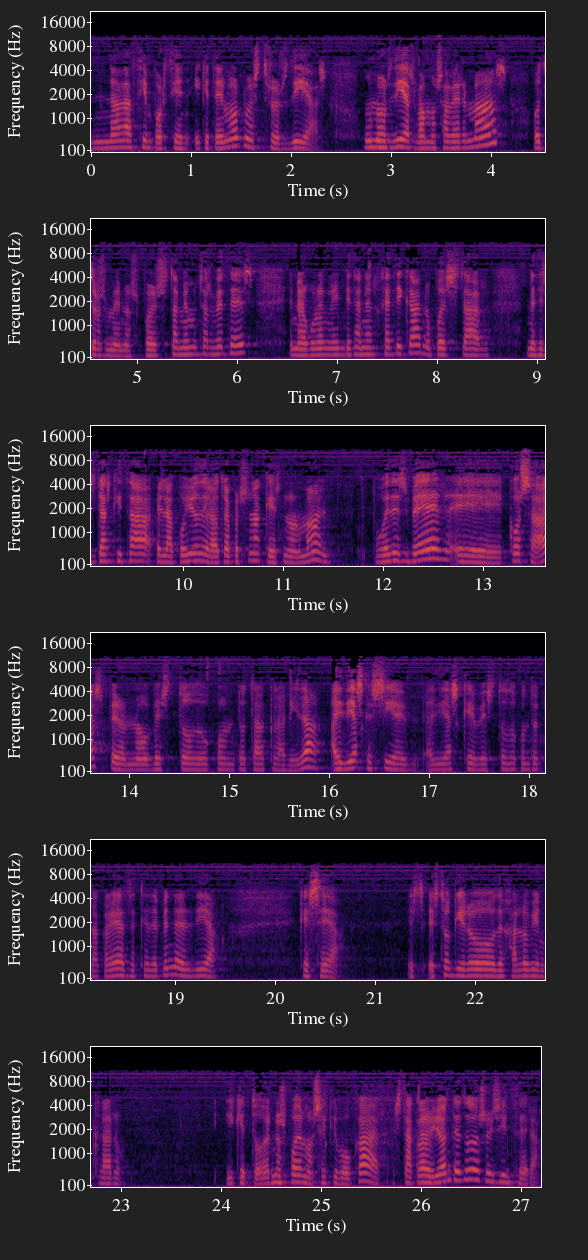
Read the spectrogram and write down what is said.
nada al 100%, y que tenemos nuestros días. Unos días vamos a ver más, otros menos. Por eso también muchas veces en alguna limpieza energética no puedes estar, necesitas quizá el apoyo de la otra persona que es normal. Puedes ver eh, cosas, pero no ves todo con total claridad. Hay días que sí, hay, hay días que ves todo con total claridad, es que depende del día que sea. Es- esto quiero dejarlo bien claro. Y que todos nos podemos equivocar. Está claro, yo ante todo soy sincera.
